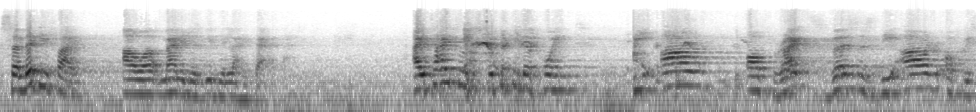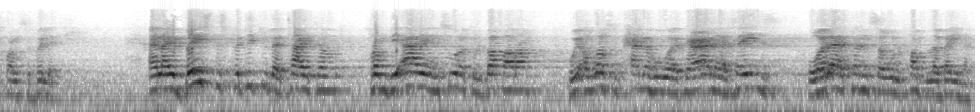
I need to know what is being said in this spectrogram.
solidify our marriages with Allah. I titled this particular point, the R of rights versus the R of responsibility. And I based this particular title from the ayah in Surah Al-Baqarah where Allah subhanahu wa ta'ala says, وَلَا تَنْسَوُا الْفَضْلَ بَيْنَكُمْ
